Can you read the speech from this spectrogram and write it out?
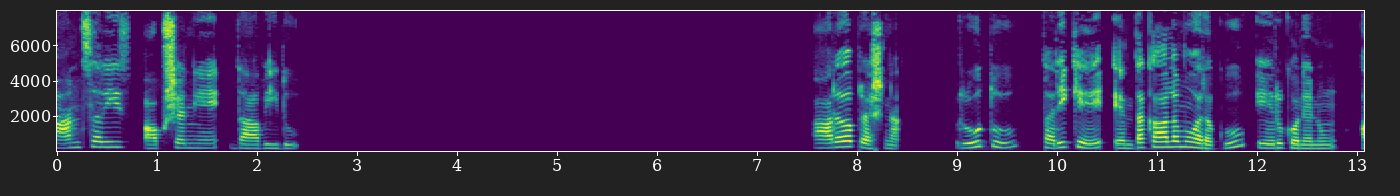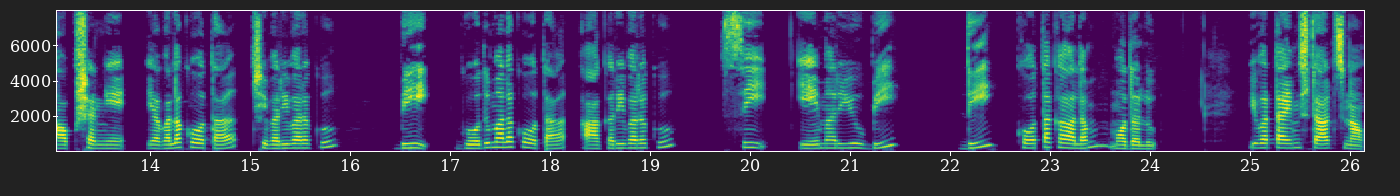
Answer is option A David. ఆరవ ప్రశ్న. రూతు తరికే ఎంతకాలము వరకు ఏరుకొనెను? ఆప్షన్ ఏ ఎవల కోత? చివరి వరకు. బి గోధుమల కోత? ఆఖరి వరకు. సి ఏ మరియు బి. డి కోతకాలం మొదలు. Your time starts now.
